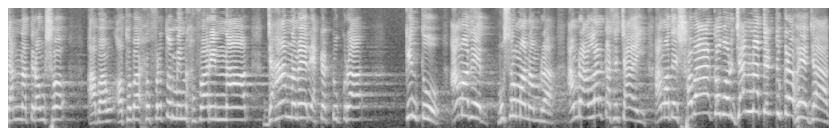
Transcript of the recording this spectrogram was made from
জান্নাতের অংশ, এবং অথবা হফরত মিন হফারিন নার জাহান নামের একটা টুকরা। কিন্তু আমাদের মুসলমান আমরা আমরা আল্লাহর কাছে চাই আমাদের সবার কবর জান্নাতের টুকরা হয়ে যাক,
